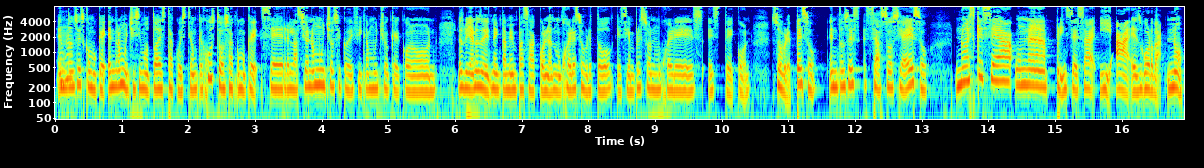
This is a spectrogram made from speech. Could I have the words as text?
Entonces, como que entra muchísimo toda esta cuestión que justo, o sea, como que se relaciona mucho, se codifica mucho que con los villanos de Disney también pasa con las mujeres, sobre todo, que siempre son mujeres, este, con sobrepeso. Entonces, se asocia a eso. No es que sea una princesa y, ah, es gorda. No.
